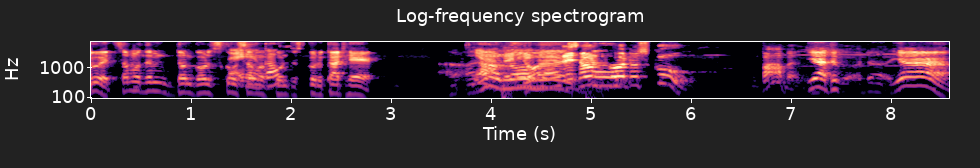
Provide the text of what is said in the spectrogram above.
do it. Some of them don't go to school. There Some you have go. gone to school to cut hair. I- I don't they, know, don't, man. they don't go to school. Barbers. Yeah, to, yeah.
